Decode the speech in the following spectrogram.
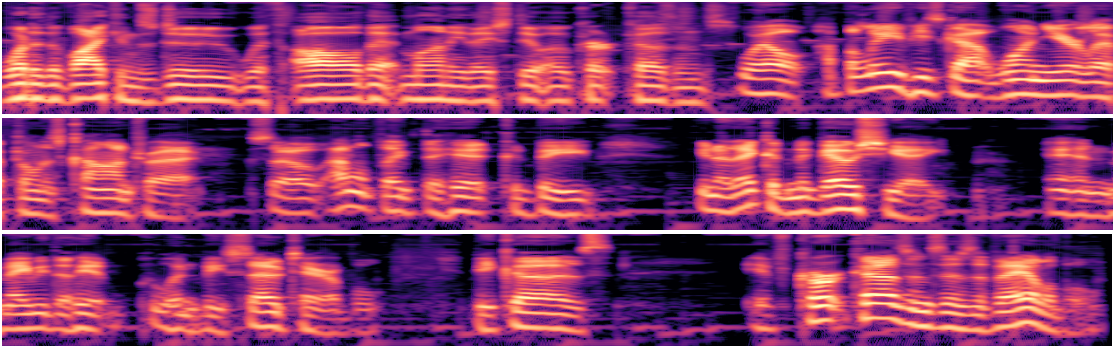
What did the Vikings do with all that money they still owe Kirk Cousins? Well, I believe he's got one year left on his contract, so I don't think the hit could be. You know, they could negotiate, and maybe the hit wouldn't be so terrible, because if Kirk Cousins is available,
